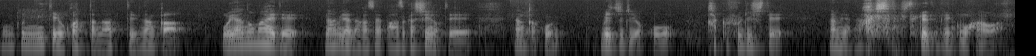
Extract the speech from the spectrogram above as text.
本当に見てよかったなっていうなんか親の前で涙流すのはやっぱ恥ずかしいのでなんかこう目尻をこうかくふりして涙流してましたけどね後半は。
